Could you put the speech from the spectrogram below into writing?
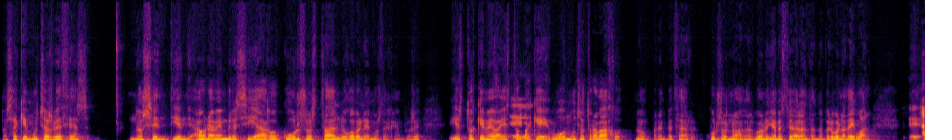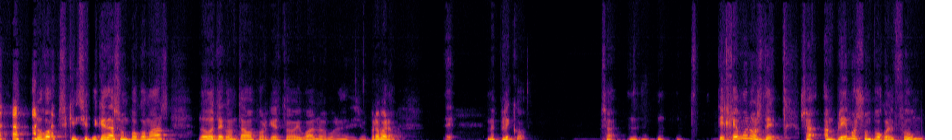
Pasa que muchas veces no se entiende. Ah, una membresía, hago cursos, tal, luego hablaremos de ejemplos. ¿eh? ¿Y esto qué me va? ¿Esto para qué? Uh, mucho trabajo. No, para empezar, cursos no hagas. Bueno, ya me estoy adelantando, pero bueno, da igual. Eh, luego, es que si te quedas un poco más, luego te contamos por qué esto igual no es buena decisión. Pero bueno, eh, ¿me explico? O sea, dejémonos de. O sea, ampliemos un poco el zoom,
